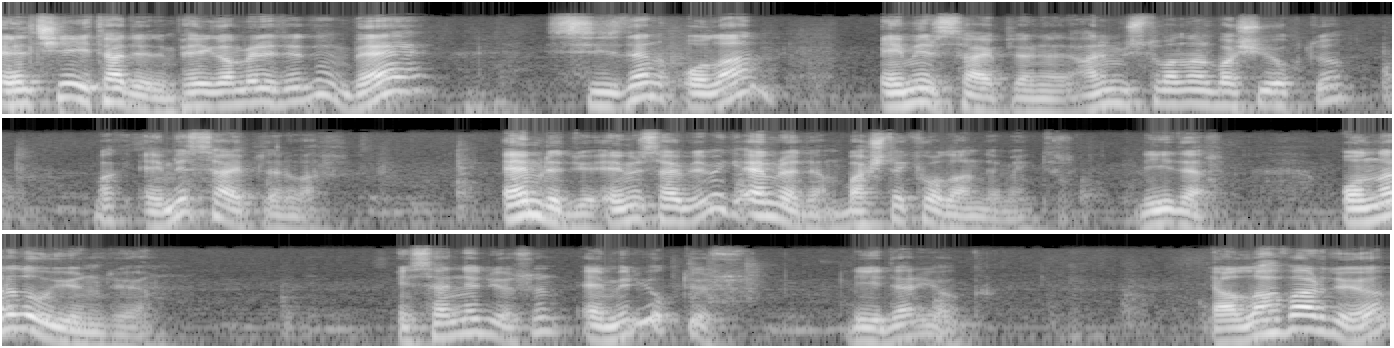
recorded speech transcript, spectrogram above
Elçiye itaat edin. Peygambere itaat edin ve sizden olan emir sahiplerine. Hani Müslümanların başı yoktu. Bak emir sahipleri var. Emrediyor. Emir sahibi demek emreden. Baştaki olan demektir. Lider. Onlara da uyun diyor. E sen ne diyorsun? Emir yok diyorsun. Lider yok. E Allah var diyor.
